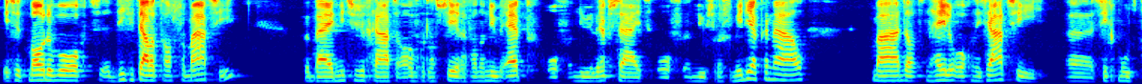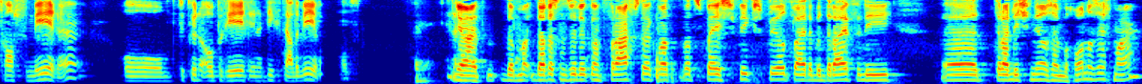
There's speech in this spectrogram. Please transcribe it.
Is het modewoord eh, digitale transformatie. Waarbij het niet zozeer gaat over het lanceren van een nieuwe app, of een nieuwe website, of een nieuw social media kanaal. maar dat een hele organisatie zich moet transformeren om te kunnen opereren in een digitale wereld. Ja, het, dat, dat, is natuurlijk een vraagstuk wat, wat specifiek speelt bij de bedrijven die traditioneel zijn begonnen, zeg maar.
